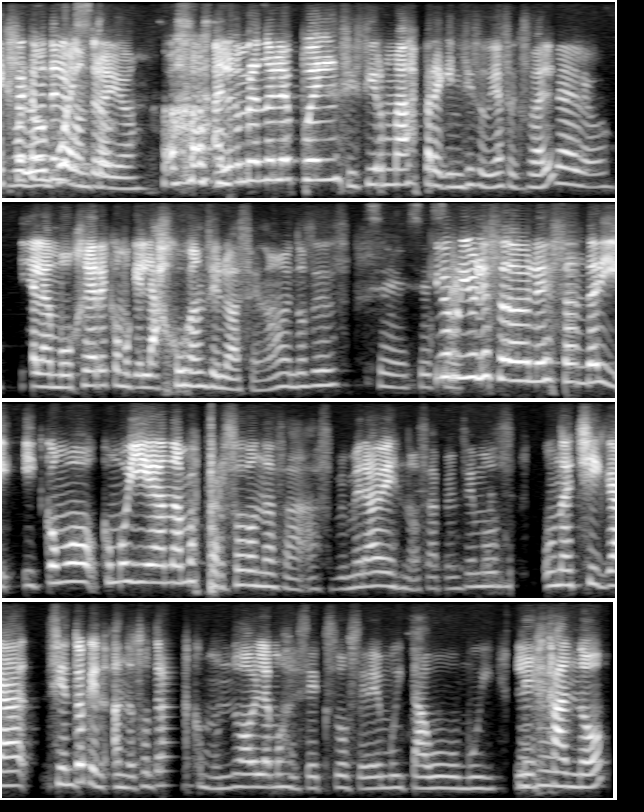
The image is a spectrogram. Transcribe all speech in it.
Exactamente lo, contrario. Al hombre no le pueden insistir más para que inicie su vida sexual. Claro. Y a la mujer es como que la juzgan si lo hace, ¿no? Entonces, qué horrible ese doble estándar y, y cómo, cómo llegan ambas personas a, su primera vez, ¿no? O sea, pensemos, una chica, siento que a nosotras como no hablamos de sexo, se ve muy tabú, muy lejano.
